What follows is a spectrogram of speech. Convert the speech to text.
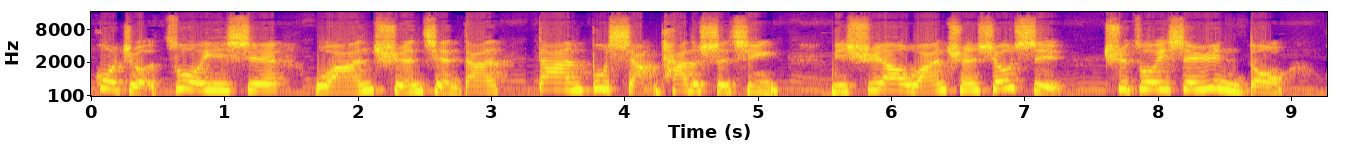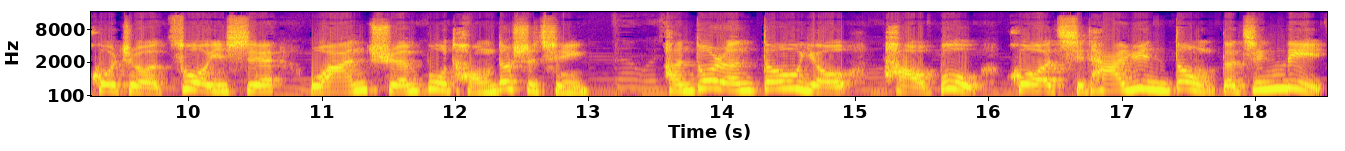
或者做一些完全简单但不想它的事情，你需要完全休息，去做一些运动，或者做一些完全不同的事情。很多人都有跑步或其他运动的经历，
